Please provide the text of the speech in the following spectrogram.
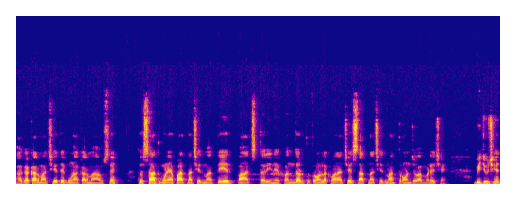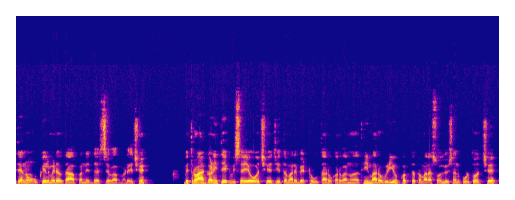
ભાગાકારમાં છે તે ગુણાકારમાં આવશે. તો સાત ગુણ્યા પાંચના છેદમાં તેર, પાંચ તરીને પંદર, તો ત્રણ લખવાના છે. સાતના છેદમાં ત્રણ જવાબ મળે છે. બીજું છે તેનો ઉકેલ મેળવતા આપણને દસ જવાબ મળે છે. મિત્રો, આ ગણિત એક વિષય એવો છે જે તમારે બેઠો ઉતારો કરવાનો નથી. મારો વીડિયો ફક્ત તમારા સોલ્યુશન પૂરતો જ છે.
